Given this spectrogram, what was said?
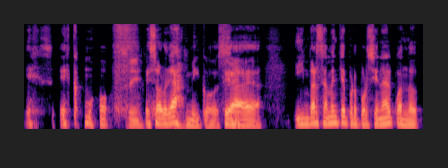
es, es como sí. es orgásmico, o Sí. Inversamente proporcional cuando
